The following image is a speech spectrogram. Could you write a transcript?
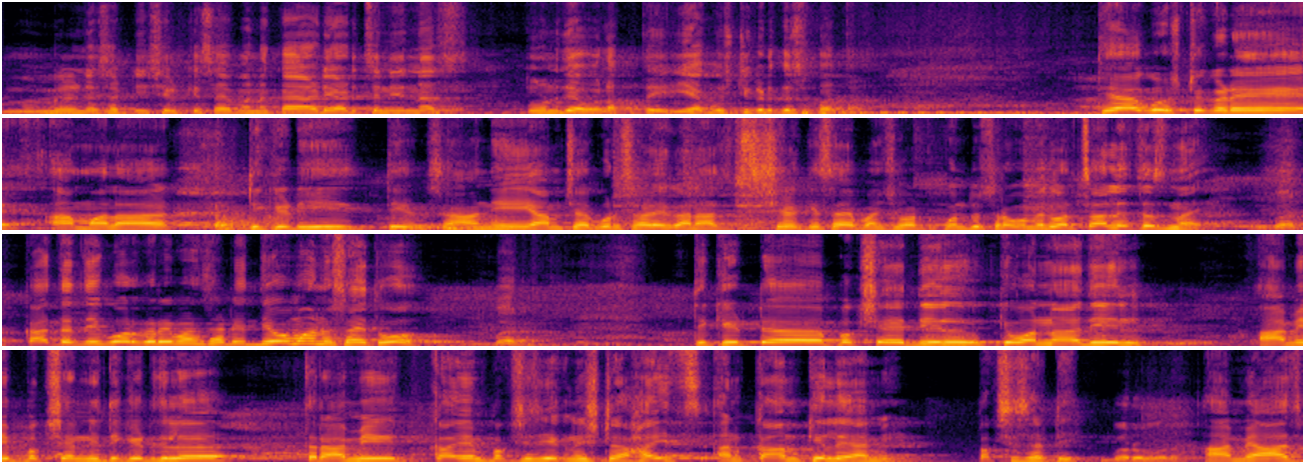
मिळण्यासाठी शेळके साहेबांना काय अडीअडचणींना तोंड द्यावं लागतं या गोष्टीकडे कसं पाहता? त्या गोष्टीकडे आम्हाला तिकीट ही ती आणि आमच्या गुरसाळे गाणात शेळके साहेबांशिवाय कोण दुसरा उमेदवार चालतच नाही. बरं. का तर ती गोरगरिबांसाठी देव माणूस आहेत हो. बरं. तिकीट अ, पक्ष देईल किंवा ना देईल आम्ही पक्षांनी तिकीट दिलं तर आम्ही कायम पक्षाची एकनिष्ठ आहेच आणि काम केलं आहे आम्ही. पक्षासाठी. बरोबर आहे. आम्ही आज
